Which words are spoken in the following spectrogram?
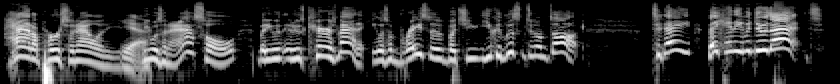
had a personality. Yeah. he was an asshole, but he was, he was charismatic. He was abrasive, but you you could listen to him talk. Today, they can't even do that.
